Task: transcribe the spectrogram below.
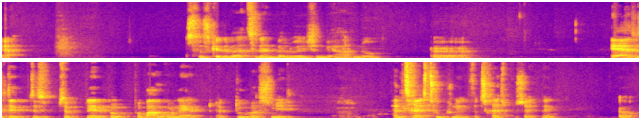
Ja, så skal det være til den valuation, vi har nu. Øh, ja altså det, det, så bliver det på, på baggrund af, at, at du har smidt 50.000 ind for 60%, ikke? jo.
